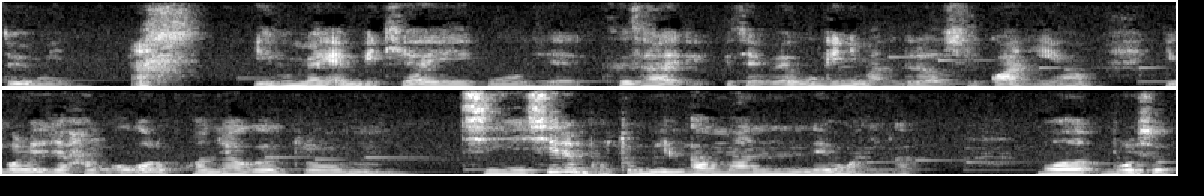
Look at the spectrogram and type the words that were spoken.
You mean? 이 분명 MBTI고 이제 그사 이제 외국인이 만들었을 거 아니에요. 이걸 이제 한국어로 번역을 좀 진실은 보통 민감한 내용 아닌가? 뭐 모르겠어요.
